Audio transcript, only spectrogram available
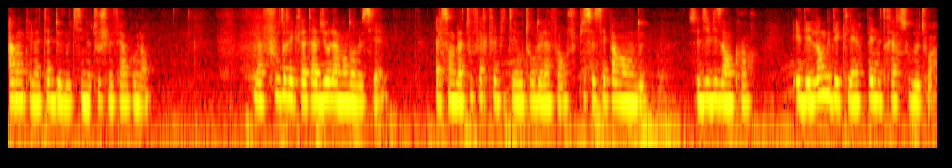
avant que la tête de l'outil ne touche le fer brûlant. La foudre éclata violemment dans le ciel. Elle sembla tout faire crépiter autour de la forge, puis se sépara en deux, se divisa encore, et des langues d'éclairs pénétrèrent sous le toit.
